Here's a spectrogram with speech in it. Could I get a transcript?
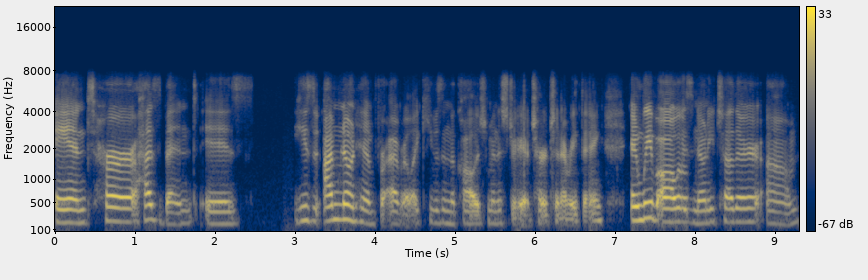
and her husband is he's I've known him forever. Like he was in the college ministry at church and everything, and we've always known each other. Um,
